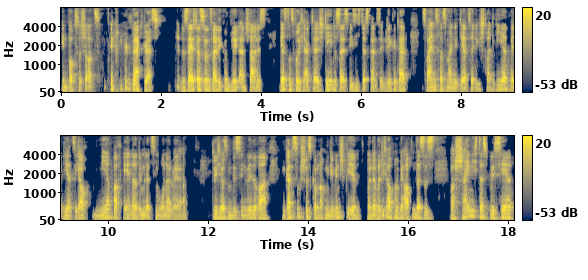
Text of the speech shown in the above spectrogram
in Boxershorts. Nein, Quatsch. Das heißt, was wir uns heute konkret anschauen, ist erstens, wo ich aktuell stehe, das heißt, wie sich das Ganze entwickelt hat. Zweitens, was meine derzeitige Strategie hat, weil die hat sich auch mehrfach geändert im letzten Monat, weil ja durchaus ein bisschen wilder war. Und ganz zum Schluss kommt noch ein Gewinnspiel. Und da würde ich auch mal behaupten, dass es wahrscheinlich das bisher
